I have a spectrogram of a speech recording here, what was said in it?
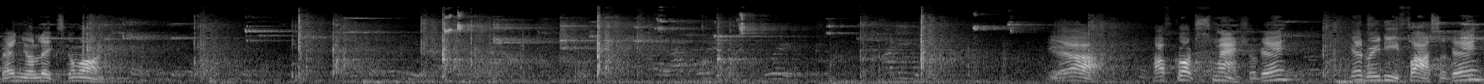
Bend your legs, come on. Yeah, half court smash, okay? Get ready fast, okay?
